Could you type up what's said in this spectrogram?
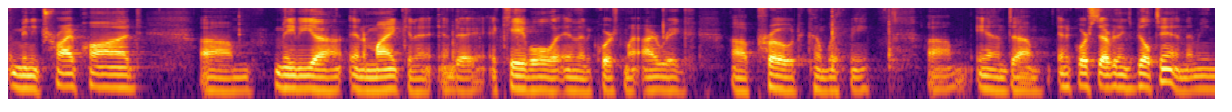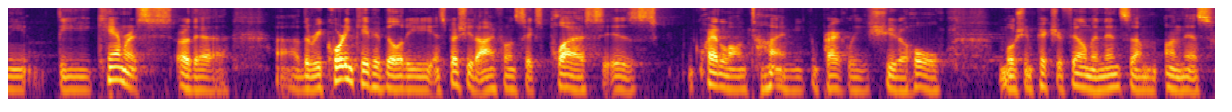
a mini tripod, um, maybe uh, and a mic and, a, and a, a, cable, and then of course my iRig uh, Pro to come with me. Um, and um, and of course everything's built in. I mean the the cameras or the uh, the recording capability, especially the iPhone 6 Plus, is quite a long time. You can practically shoot a whole motion picture film and then some on this.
